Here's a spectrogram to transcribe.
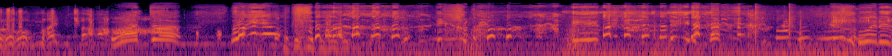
Oh my god! What the? Look at him! what is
